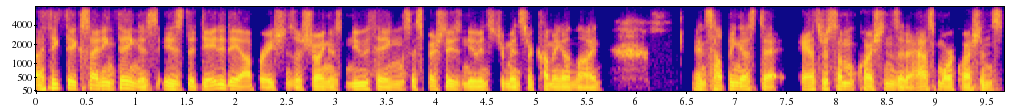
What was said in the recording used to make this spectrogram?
I think, the exciting thing is is the day-to-day operations are showing us new things, especially as new instruments are coming online and it's helping us to answer some questions and ask more questions.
